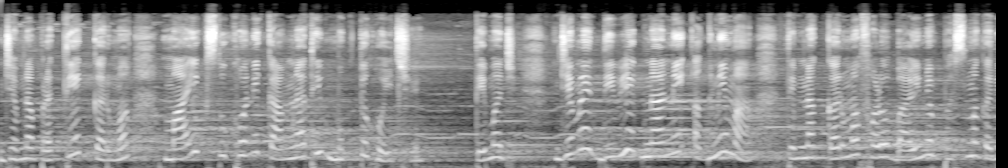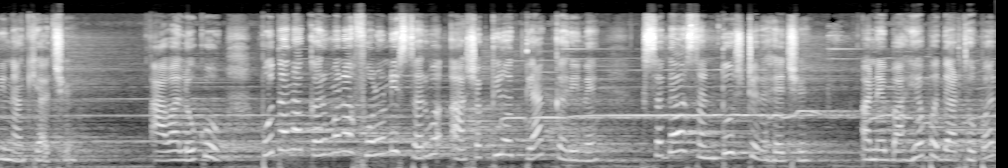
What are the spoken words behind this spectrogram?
જેમના પ્રત્યેક કર્મ માયિક સુખોની કામનાથી મુક્ત હોય છે. તેમજ જેમણે દિવ્ય જ્ઞાનની અગ્નિમાં તેમના કર્મ ફળો બાળીને ભસ્મ કરી નાખ્યા છે. આવા લોકો પોતાના કર્મના ફળોની સર્વ આસક્તિનો ત્યાગ કરીને સદા સંતુષ્ટ રહે છે અને બાહ્ય પદાર્થો પર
